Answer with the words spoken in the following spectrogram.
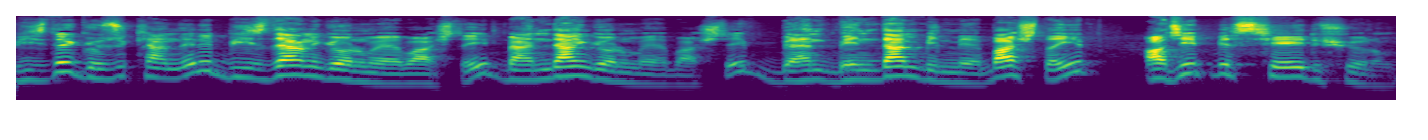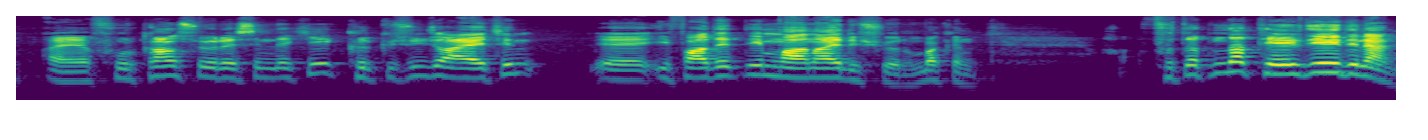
bizde gözükenleri bizden görmeye başlayıp, benden görmeye başlayıp, ben benden bilmeye başlayıp acayip bir şeye düşüyorum. Ee, Furkan suresindeki 43. ayetin e, ifade ettiği manaya düşüyorum. Bakın fıtratında tevdi edilen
